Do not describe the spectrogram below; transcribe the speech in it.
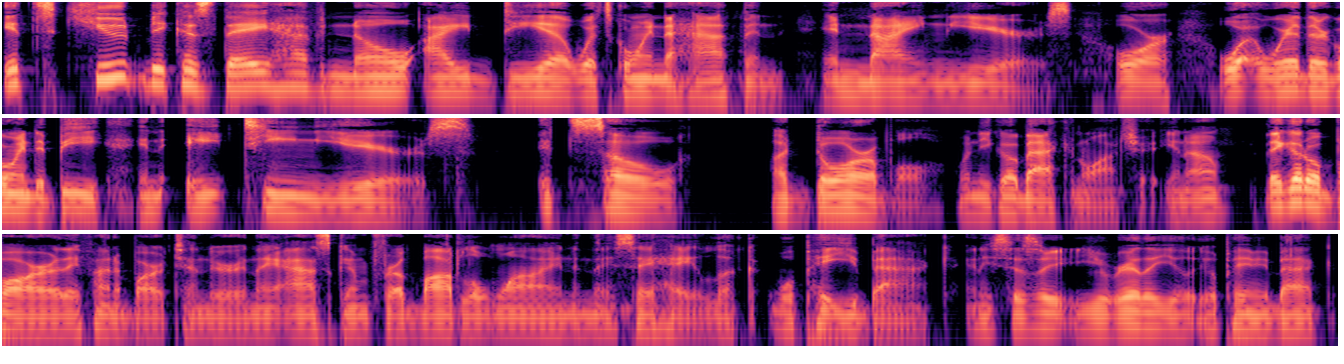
It's cute because they have no idea what's going to happen in nine years or wh- where they're going to be in 18 years. It's so adorable when you go back and watch it, you know? They go to a bar, they find a bartender, and they ask him for a bottle of wine, and they say, Hey, look, we'll pay you back. And he says, Are you really? You'll, you'll pay me back?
